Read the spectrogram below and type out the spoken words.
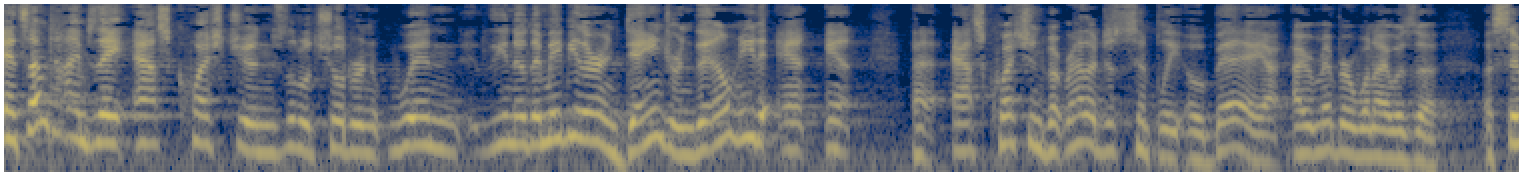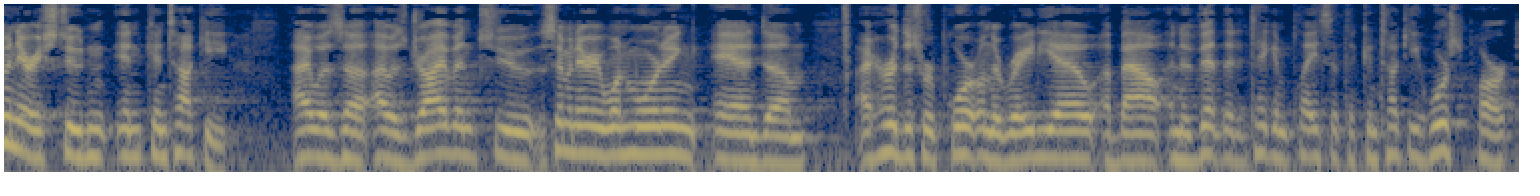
and sometimes they ask questions, little children, when, you know, they maybe they're in danger and they don't need to uh, ask questions, but rather just simply obey. I, I remember when I was a, a, seminary student in Kentucky, I was, uh, I was driving to seminary one morning and um, I heard this report on the radio about an event that had taken place at the Kentucky Horse Park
